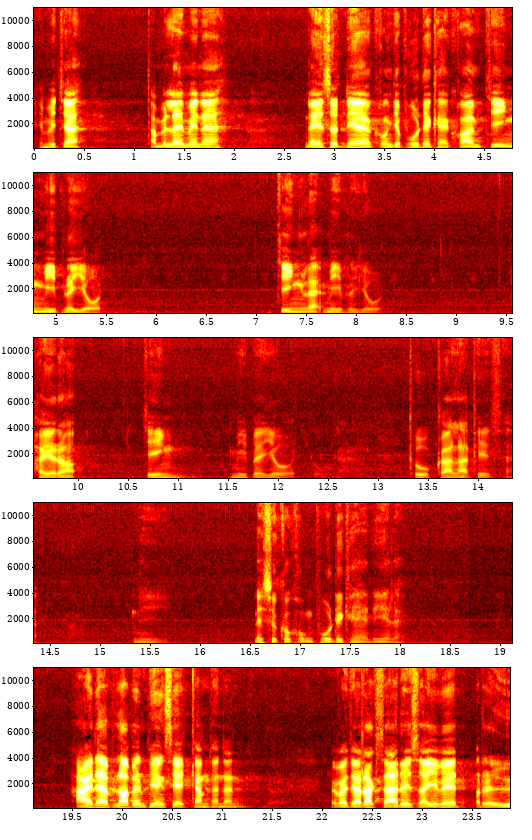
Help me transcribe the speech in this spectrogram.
เห็นไหมจ๊ะทำไปเล่นไหมนะ ในที่สุดเนี่ยคงจะพูดได้แค่ความจริงมีประโยชน์ จริงและมีประโยชน์ไพเราะจริงมีประโยชน์ ถูกกาลเทศะนี่ ในสุดก็คงพูดได้แค่นี้แหละ หายได้เพราะเป็นเพียงเศษกรรมเท่านั้นไม่ว่าจะรักษาด้วยสายเวทหรือ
